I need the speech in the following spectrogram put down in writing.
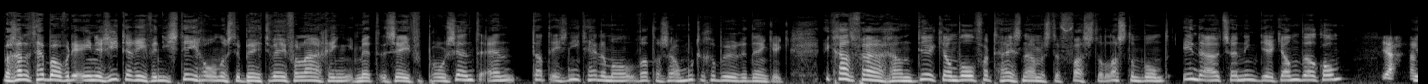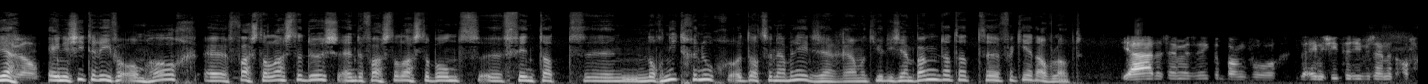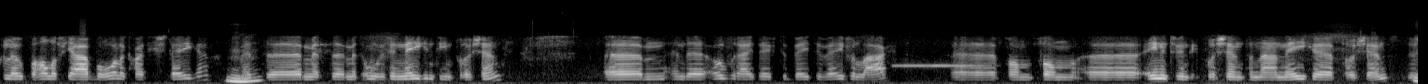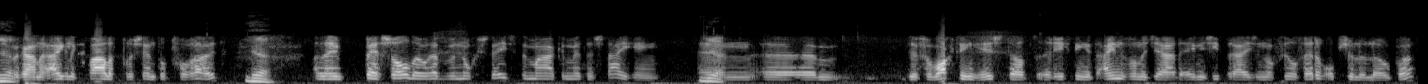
We gaan het hebben over de energietarieven. Die stegen onder de btw-verlaging met 7%. En dat is niet helemaal wat er zou moeten gebeuren, denk ik. Ik ga het vragen aan Dirk-Jan Wolfert. Hij is namens de Vaste Lastenbond in de uitzending. Dirk-Jan, welkom. Ja, dankjewel. Ja, energietarieven omhoog, uh, vaste lasten dus. En de Vaste Lastenbond uh, vindt dat uh, nog niet genoeg dat ze naar beneden zijn gegaan. Want jullie zijn bang dat dat verkeerd afloopt. Ja, daar zijn we zeker bang voor. De energietarieven zijn het afgelopen half jaar behoorlijk hard gestegen. Mm -hmm. Met, uh, met, uh, met ongeveer 19 procent. Um, en de overheid heeft de BTW verlaagd. Uh, van, van 21 procent naar 9 procent. Dus ja. we gaan er eigenlijk 12 procent op vooruit. Ja. Alleen per saldo hebben we nog steeds te maken met een stijging. Ja. En um, de verwachting is dat richting het einde van het jaar de energieprijzen nog veel verder op zullen lopen.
